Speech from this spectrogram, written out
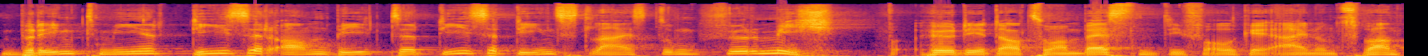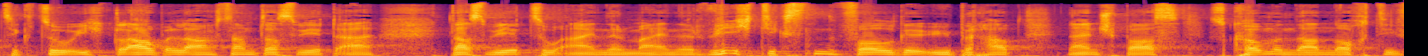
bringt mir dieser Anbieter, dieser Dienstleistung für mich? Hör dir dazu am besten die Folge 21 zu. Ich glaube langsam, das wird, das wird zu einer meiner wichtigsten Folge überhaupt. Nein, Spaß. Es kommen dann noch die,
